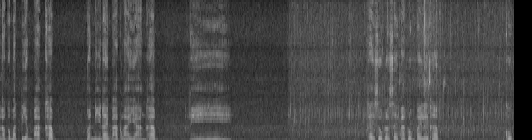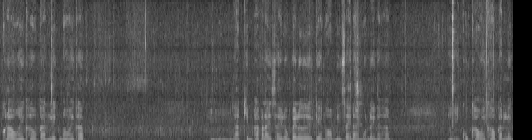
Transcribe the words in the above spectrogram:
เราก็มาเตรียมผักครับ วันนี้ได้ผักหลายอย่างครับ นี่ ไก่สุกแล้วใส่ผักลงไปเลยครับคลุกเคล้าให้เข้ากันเล็กน้อยครับ อยากกินผักอะไรใส่ลงไปเลย แกงอ่อมนี้ใส่ได้หมดเลยนะครับ นี่คลุกเคล้าให้เข้ากันเล็ก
